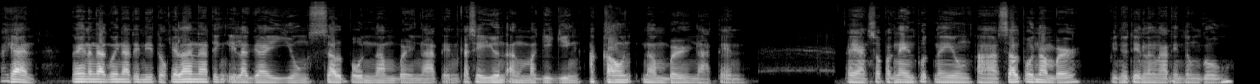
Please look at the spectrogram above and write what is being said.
Ayan. Ngayon, ang gagawin natin dito, kailangan nating ilagay yung cellphone number natin kasi yun ang magiging account number natin. Ayan, so pag na-input na yung ah, cellphone number, pinutin lang natin tong go.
